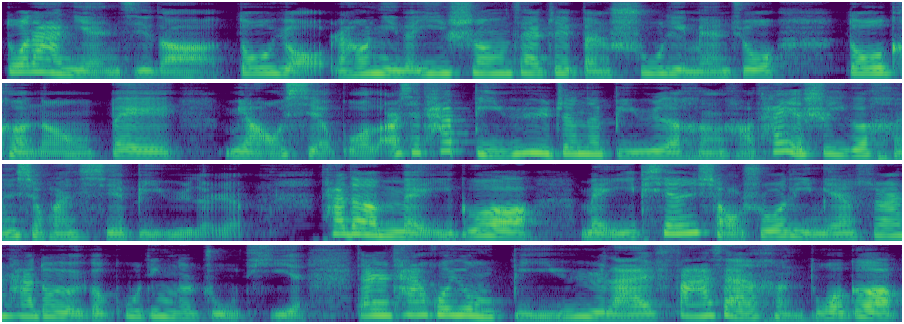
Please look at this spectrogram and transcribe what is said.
多大年纪的都有。然后你的一生在这本书里面就都可能被描写过了，而且他比喻真的比喻的很好，他也是一个很喜欢写比喻的人。他的每一个每一篇小说里面，虽然他都有一个固定的主题，但是他会用比喻来发散很多个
